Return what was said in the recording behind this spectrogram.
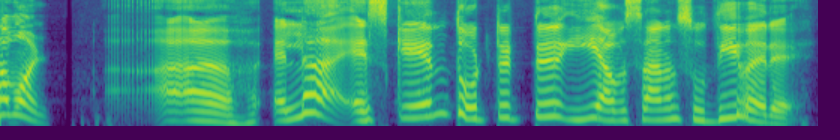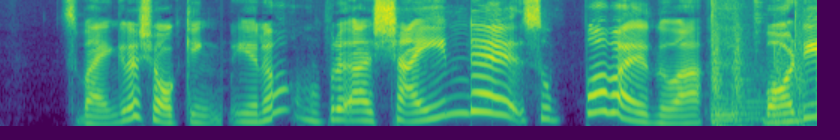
കമോൺ എല്ലാ എസ് കെ തൊട്ടിട്ട് ഈ അവസാനം സുധി വരെ. ഭയങ്കര ഷോക്കിംഗ് യുനോ ഷൈന്റെ സൂപ്പർവായിരുന്നു ആ ബോഡി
